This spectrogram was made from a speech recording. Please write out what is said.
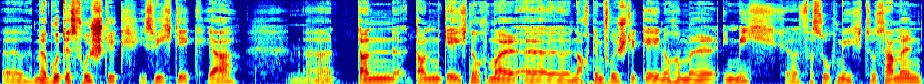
ein gutes Frühstück ist wichtig, ja. Mhm. dann dann gehe ich nochmal, äh, nach dem Frühstück gehe ich noch einmal in mich, äh, versuche mich zu sammeln,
